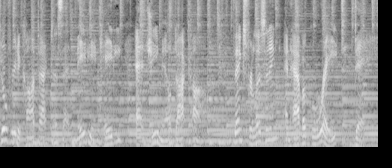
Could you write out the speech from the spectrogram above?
feel free to contact us at nadieandkatie at gmail.com. Thanks for listening and have a great day.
